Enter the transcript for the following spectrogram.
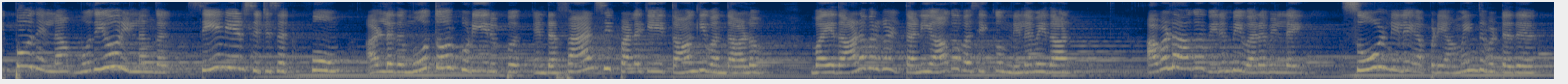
இப்போதெல்லாம் முதியோர் இல்லங்கள் சீனியர் சிட்டிசன் ஹோம் அல்லது மூத்தோர் குடியிருப்பு என்ற ஃபேன்சி பலகையை தாங்கி வந்தாலும் வயதானவர்கள் தனியாக வசிக்கும் நிலைமைதான் அவளாக விரும்பி வரவில்லை. சூழ்நிலை அப்படி அமைந்து விட்டது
